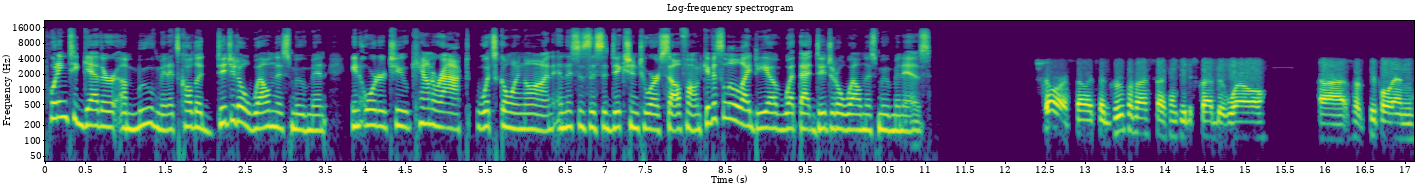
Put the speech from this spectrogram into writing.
putting together a movement. It's called a digital wellness movement in order to counteract what's going on. And this is this addiction to our cell phone. Give us a little idea of what that digital wellness movement is. Sure. So it's a group of us. I think you described it well uh, so people in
